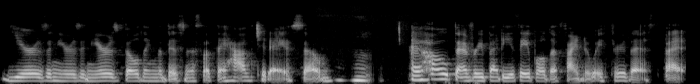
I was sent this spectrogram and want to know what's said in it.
years and years and years building the business that they have today so Mm-hmm. i hope everybody is able to find a way through this but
